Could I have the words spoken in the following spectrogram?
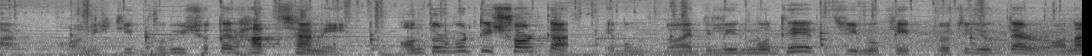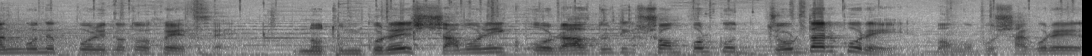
আর অনিশ্চিত ভবিষ্যতের হাতছানি। অন্তর্বর্তী সরকার এবং নয়াদিল্লির মধ্যে ত্রিমুখী প্রতিযোগিতার রণাঙ্গনে পরিণত হয়েছে। নতুন করে সামরিক ও রাজনৈতিক সম্পর্ক জোরদার করে বঙ্গোপসাগরে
